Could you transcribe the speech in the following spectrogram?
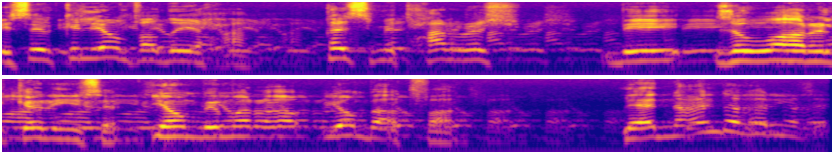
يصير كل يوم فضيحة. قسم يتحرش بزوار الكنيسة. يوم بمرأة يوم بأطفال. لأن عنده غريزة.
